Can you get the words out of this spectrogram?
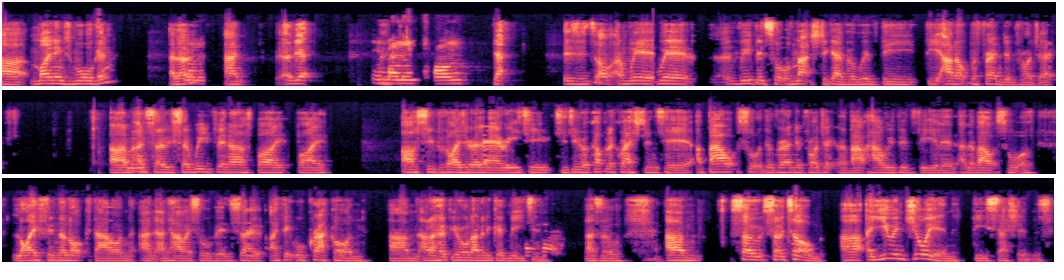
Uh, my name's Morgan. Hello, and uh, yeah, my name's Tom. Yeah, this is Tom, and we're we're we've been sort of matched together with the the adult befriending project. Um, Mhm. and so so we've been asked by by our supervisor Larry to to do a couple of questions here about sort of the befriending project and about how we've been feeling and about sort of life in the lockdown and and how it's all been. So I think we'll crack on. Um, and I hope you're all having a good meeting. That's all. Um, so so Tom, uh, are you enjoying these sessions?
